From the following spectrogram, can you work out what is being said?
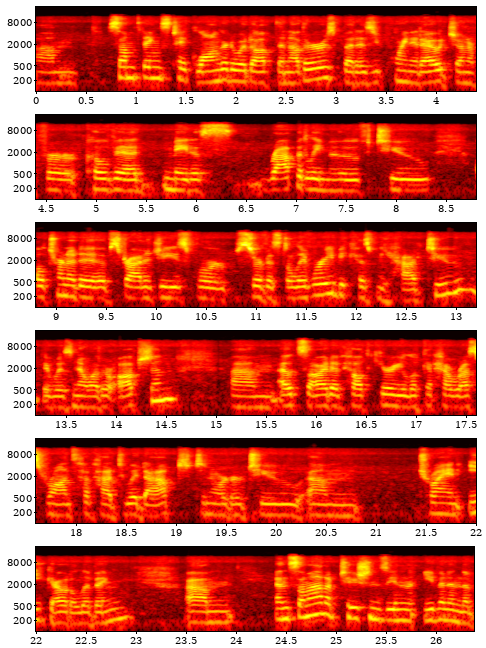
Um, some things take longer to adopt than others, but as you pointed out, Jennifer, COVID made us rapidly move to alternative strategies for service delivery because we had to. There was no other option. Um, outside of healthcare, you look at how restaurants have had to adapt in order to um, try and eke out a living. Um, and some adaptations in even in the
